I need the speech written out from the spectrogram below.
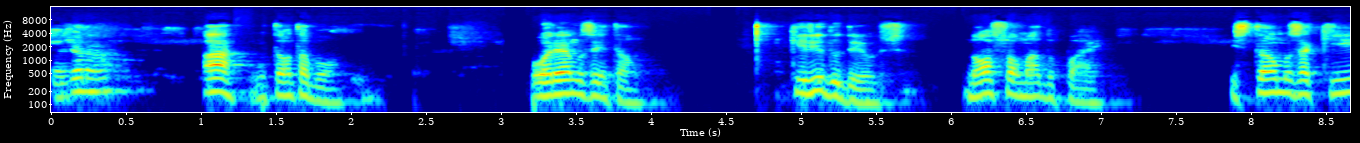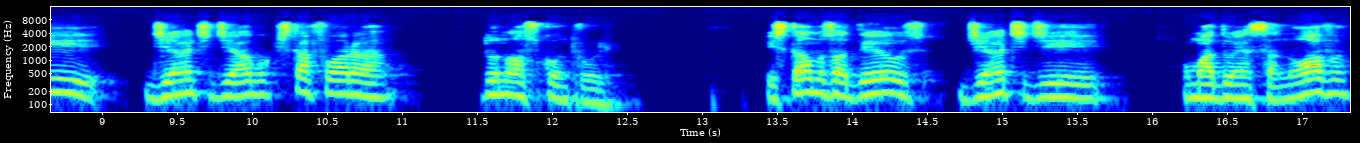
Pode orar. Ah, então tá bom. Oremos então. Querido Deus, nosso amado Pai, estamos aqui diante de algo que está fora do nosso controle. Estamos, ó Deus, diante de uma doença nova,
